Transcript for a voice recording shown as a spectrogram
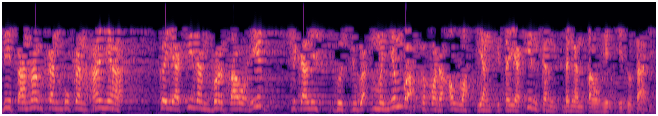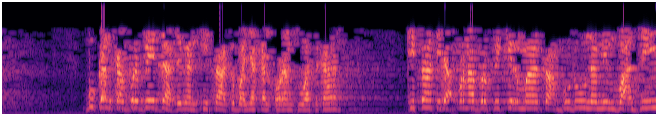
Ditanamkan bukan hanya keyakinan bertauhid sekaligus juga menyembah kepada Allah yang kita yakinkan dengan tauhid itu tadi. Bukankah berbeda dengan kita kebanyakan orang tua sekarang? Kita tidak pernah berpikir masa budu min ba'di.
